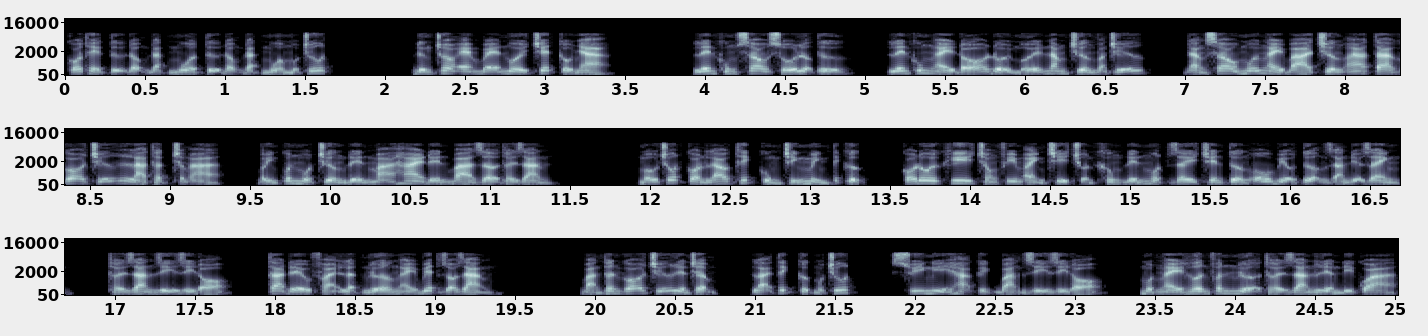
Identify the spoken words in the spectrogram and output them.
có thể tự động đặt mua tự động đặt mua một chút. Đừng cho em bé nuôi chết cầu nha. Lên khung sau số lượng từ, lên khung ngày đó đổi mới năm chương và chữ, đằng sau mỗi ngày ba chương a ta gõ chữ là thật chậm a bình quân một chương đến mã hai đến ba giờ thời gian. Mấu chốt còn lao thích cùng chính mình tích cực có đôi khi trong phim ảnh chỉ chuẩn không đến một giây trên tường ô biểu tượng dán địa danh, thời gian gì gì đó, ta đều phải lật nửa ngày biết rõ ràng. Bản thân gõ chữ liền chậm, lại tích cực một chút, suy nghĩ hạ kịch bản gì gì đó, một ngày hơn phân nửa thời gian liền đi qua,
